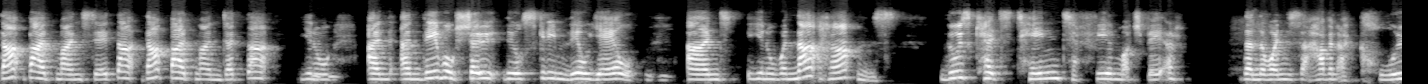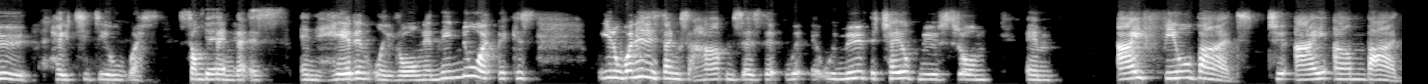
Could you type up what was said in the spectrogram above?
that bad man said that, that bad man did that, you know, mm-hmm. and, and they will shout, they'll scream, they'll yell. Mm-hmm. And, you know, when that happens, those kids tend to fare much better than the ones that haven't a clue how to deal with something yes. that is inherently wrong and they know it because you know, one of the things that happens is that we, we move, the child moves from um, I feel bad to I am bad.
